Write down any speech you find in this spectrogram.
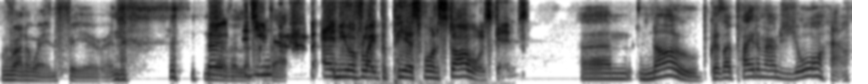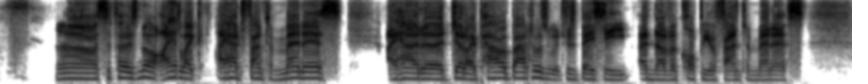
run away in fear and never did look you back. any of like the PS1 Star Wars games? Um, no, because I played around your house. Uh, I suppose not. I had like I had Phantom Menace. I had uh, Jedi Power Battles, which was basically another copy of Phantom Menace.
